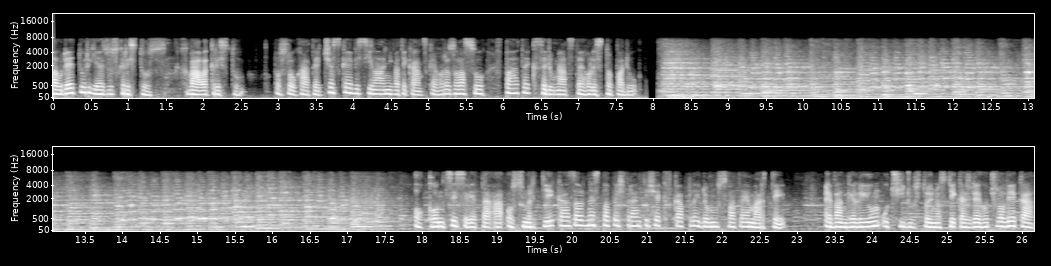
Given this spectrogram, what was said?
Laudetur Jezus Christus. Chvála Kristu. Posloucháte české vysílání Vatikánského rozhlasu v pátek 17. listopadu. O konci světa a o smrti kázal dnes papež František v kapli domu svaté Marty. Evangelium učí důstojnosti každého člověka,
